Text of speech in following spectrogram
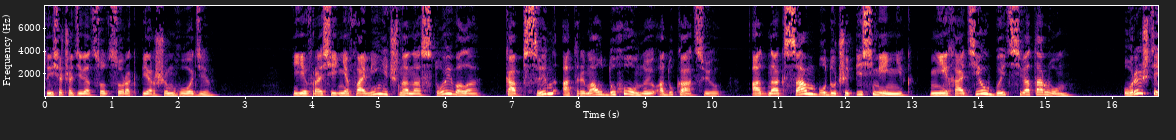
1941 годзе. Ефрасіння фамінічна настойвала, каб сын атрымаў духоўную адукацыю, аднак сам, будучы пісьменнік, не хацеў быць святаром. Урэшце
